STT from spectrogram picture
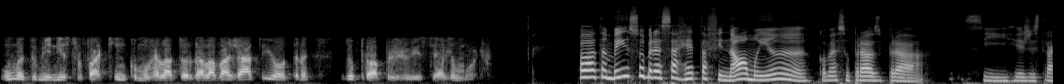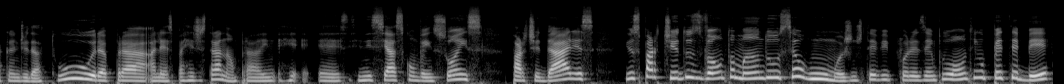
uma do ministro Faquim como relator da Lava Jato e outra do próprio juiz Sérgio Moro. Falar também sobre essa reta final. Amanhã começa o prazo para se registrar candidatura, para, aliás, para registrar não, para é, iniciar as convenções partidárias e os partidos vão tomando o seu rumo. A gente teve, por exemplo, ontem o PTB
